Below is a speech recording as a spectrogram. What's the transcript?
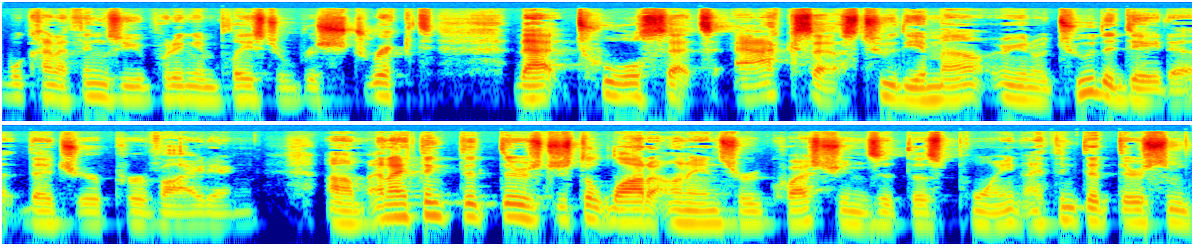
what kind of things are you putting in place to restrict that tool set's access to the amount, you know, to the data that you're providing? Um, and I think that there's just a lot of unanswered questions at this point. I think that there's some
